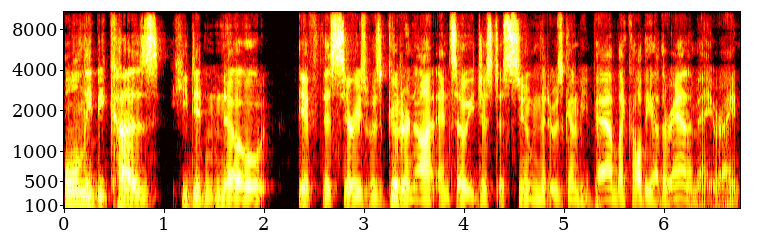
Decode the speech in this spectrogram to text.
only because he didn't know if this series was good or not, and so he just assumed that it was going to be bad like all the other anime, right?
